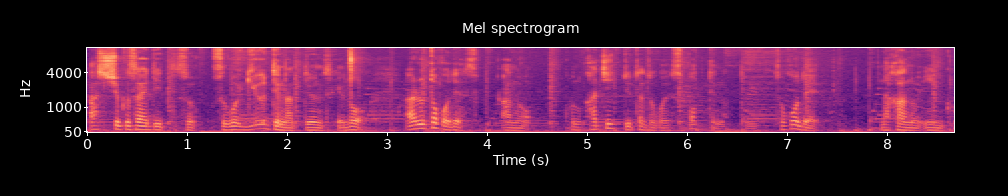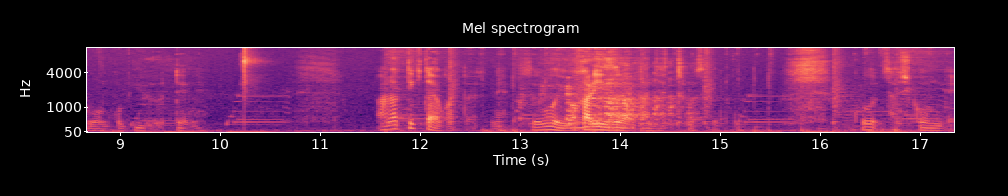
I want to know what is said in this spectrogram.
圧縮されていってすすごいギューってなってるんですけどあるとこですあのこのカチッていったところでスポッてなってねそこで中のインクをこうビューってね洗ってきたらよかったですね。すごい分かりづらい感じになってますけど。こう差し込んで。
